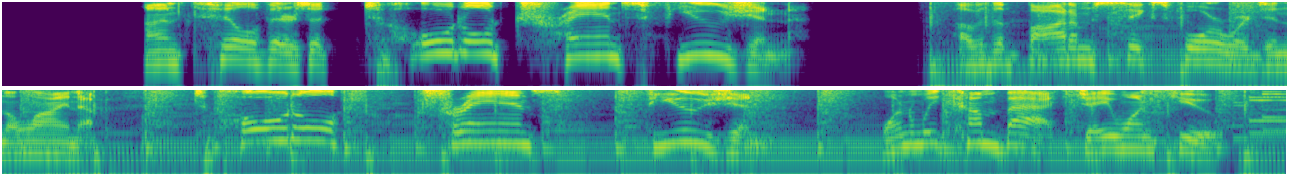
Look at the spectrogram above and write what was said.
until there's a total transfusion of the bottom six forwards in the lineup total transfusion. When we come back, J1Q.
